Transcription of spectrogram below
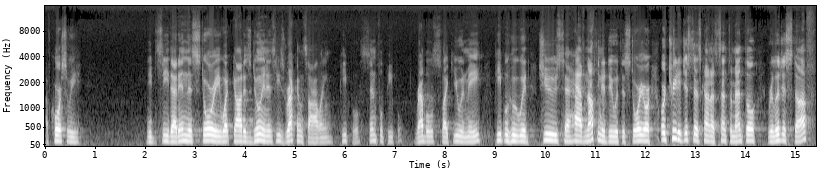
Of course, we need to see that in this story, what God is doing is He's reconciling people, sinful people, rebels like you and me, people who would choose to have nothing to do with this story or, or treat it just as kind of sentimental religious stuff.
